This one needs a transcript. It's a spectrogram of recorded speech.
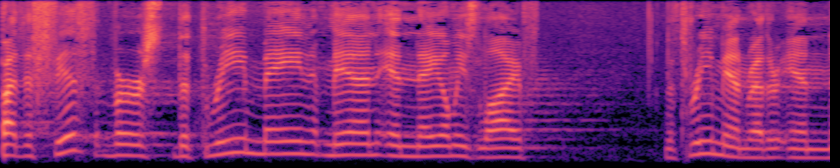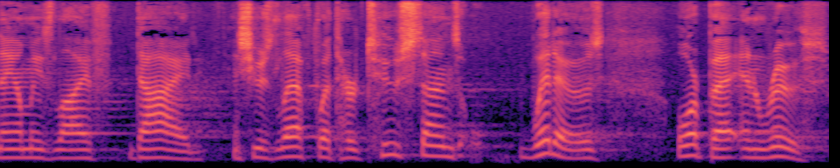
By the fifth verse, the three main men in Naomi's life, the three men rather in Naomi's life died, and she was left with her two sons' widows, Orpah and Ruth.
